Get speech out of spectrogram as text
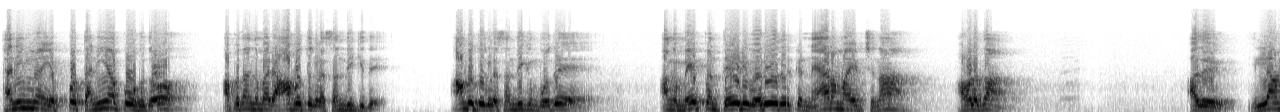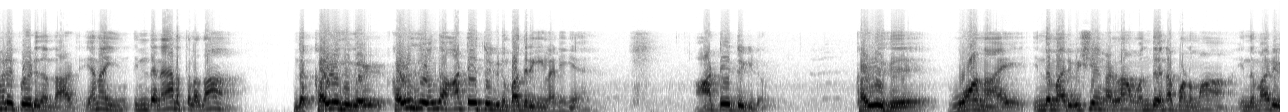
தனிமை எப்போ தனியா போகுதோ அப்போதான் இந்த மாதிரி ஆபத்துகளை சந்திக்குது. ஆபத்துகளை சந்திக்கும் போது அங்க மேய்ப்பன் தேடி வருவதற்கு நேரம் ஆயிடுச்சுன்னா அவ்வளவுதான். அது இல்லாமலே போயிடுது அந்த ஆடு. ஏன்னா இந்த- நேரத்தில் தான் இந்த கழுகுகள் கழுகு வந்து ஆட்டையை தூக்கிடும். பார்த்துருக்கீங்களா நீங்க? ஆட்டையை தூக்கிடும். கழுகு ஓனாய் இந்த மாதிரி விஷயங்கள்லாம் வந்து என்ன பண்ணுமா? இந்த மாதிரி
